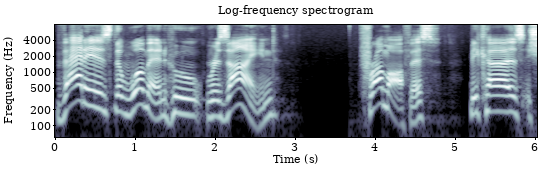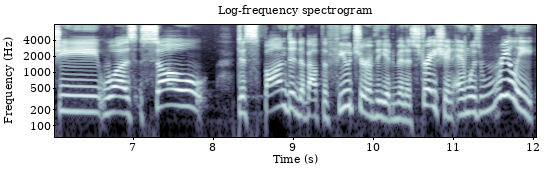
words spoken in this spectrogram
That is the woman who resigned from office because she was so despondent about the future of the administration and was really,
